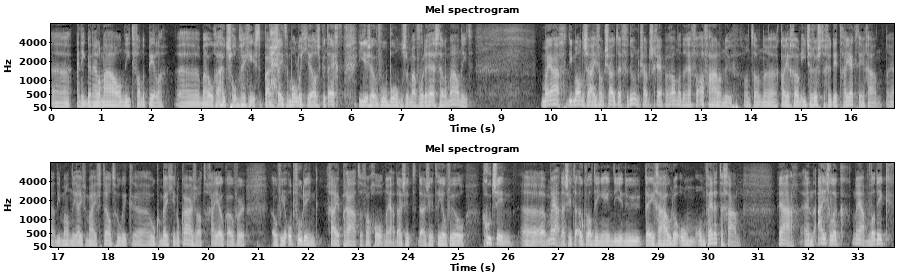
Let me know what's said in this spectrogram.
Uh, en ik ben helemaal niet van de pillen. Uh, bij hoge uitzondering is het paracetamolletje als ik het echt hier zo voel bonzen. Maar voor de rest helemaal niet. Maar ja, die man zei van ik zou het even doen. Ik zou de scherpe randen er even afhalen nu. Want dan uh, kan je gewoon iets rustiger dit traject ingaan. Nou ja, die man die heeft mij verteld hoe ik, uh, hoe ik een beetje in elkaar zat. Ga je ook over, over je opvoeding ga je praten van... goh, nou ja, daar zit, daar zit heel veel goeds in. Uh, maar ja, daar zitten ook wel dingen in die je nu tegenhouden om, om verder te gaan. Ja, en eigenlijk, nou ja, wat ik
